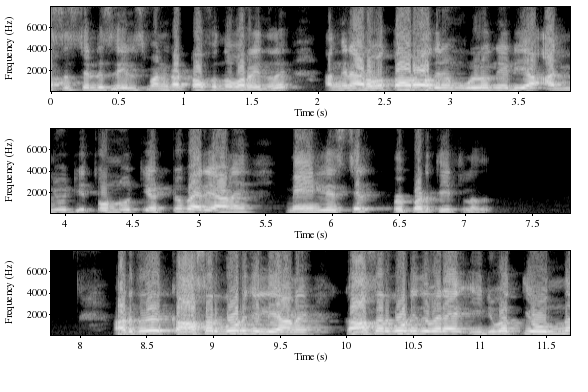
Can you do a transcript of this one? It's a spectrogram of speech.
അസിസ്റ്റന്റ് സെയിൽസ്മാൻ കട്ട് ഓഫ് എന്ന് പറയുന്നത്. അങ്ങനെ അറുപത്തി ആറോ അതിന് മുകളിൽ നേടിയ അഞ്ഞൂറ്റി തൊണ്ണൂറ്റി എട്ട് പേരെയാണ് മെയിൻ ലിസ്റ്റിൽ ഉൾപ്പെടുത്തിയിട്ടുള്ളത്. അടുത്തത് കാസർഗോഡ് ജില്ലയാണ്. കാസർഗോഡ് ഇതുവരെ ഇരുപത്തി ഒന്ന്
